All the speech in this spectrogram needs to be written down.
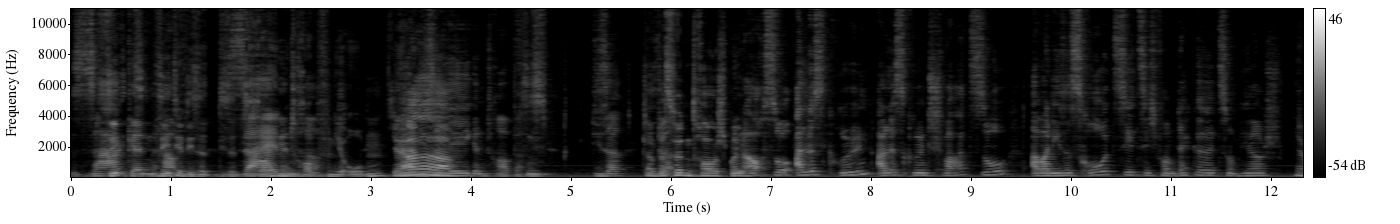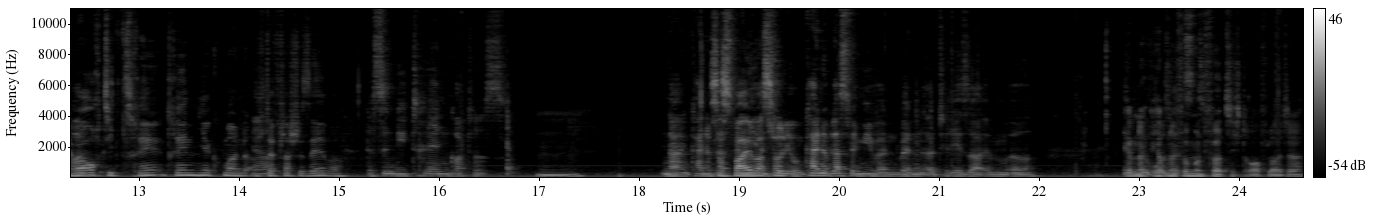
Seht, Sagenhaft. seht ihr diese, diese Sagenhaft. Tränentropfen hier oben? Ja, Ja. diese Regentropfen. Das ist- dieser, Ich glaube, das wird ein Trauerspiel. Und auch so alles grün, alles grün-schwarz so, aber dieses Rot zieht sich vom Deckel zum Hirsch. ja, aber auch die Trä Tränen hier, guck mal Ja. auf der Flasche selber. Das sind die Tränen Gottes. Mhm. Nein, keine Ist das Blasphemie. Weihwasser? Entschuldigung, keine Blasphemie, wenn, wenn äh, Theresa im, äh, Ich habe hab eine sitzt. 45 drauf, Leute.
